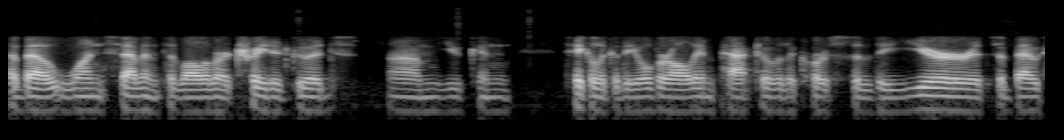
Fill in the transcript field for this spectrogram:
about one seventh of all of our traded goods. Um, you can take a look at the overall impact over the course of the year. It's about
